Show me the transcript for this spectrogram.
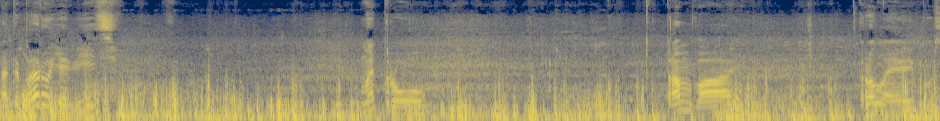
А тепер уявіть метро, трамвай, тролейбус.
